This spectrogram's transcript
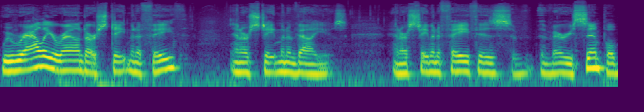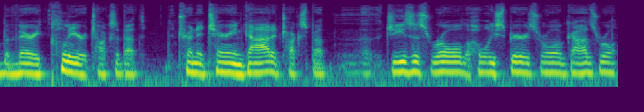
We rally around our statement of faith and our statement of values. And our statement of faith is very simple but very clear. It talks about the Trinitarian God, it talks about Jesus' role, the Holy Spirit's role, God's role.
